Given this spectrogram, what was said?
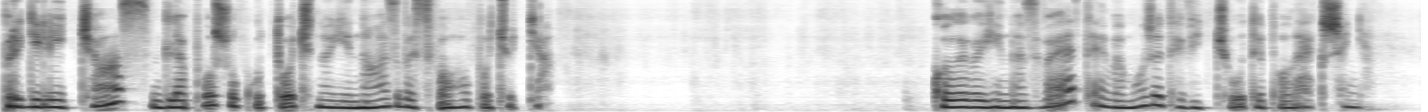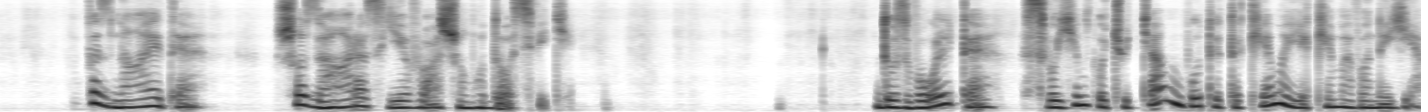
Приділіть час для пошуку точної назви свого почуття. Коли ви її назвете, ви можете відчути полегшення. ви знаєте, що зараз є в вашому досвіді. Дозвольте своїм почуттям бути такими, якими вони є.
